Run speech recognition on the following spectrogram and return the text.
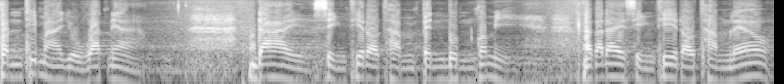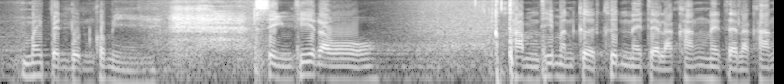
คนที่มาอยู่วัดเนี่ย ได้สิ่งที่เราทำเป็นบุญก็มี แล้วก็ได้สิ่งที่เราทำแล้วไม่เป็นบุญก็มี สิ่งที่เราทำที่มันเกิดขึ้นในแต่ละครั้งในแต่ละครั้ง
